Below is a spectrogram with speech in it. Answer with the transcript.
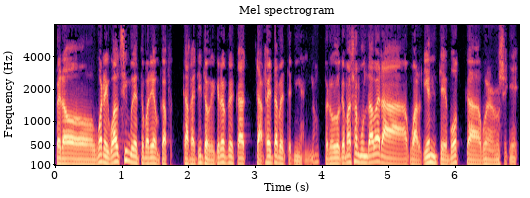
Pero bueno, igual sí me tomaría un caf- cafetito, que creo que ca- café también tenían, ¿no? Pero lo que más abundaba era aguardiente, vodka, bueno, no sé qué.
